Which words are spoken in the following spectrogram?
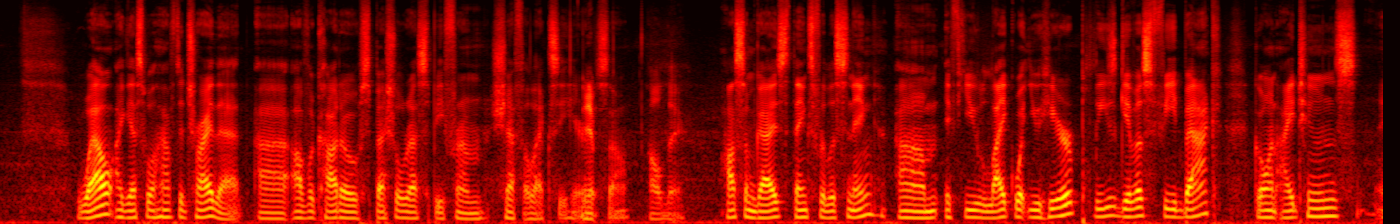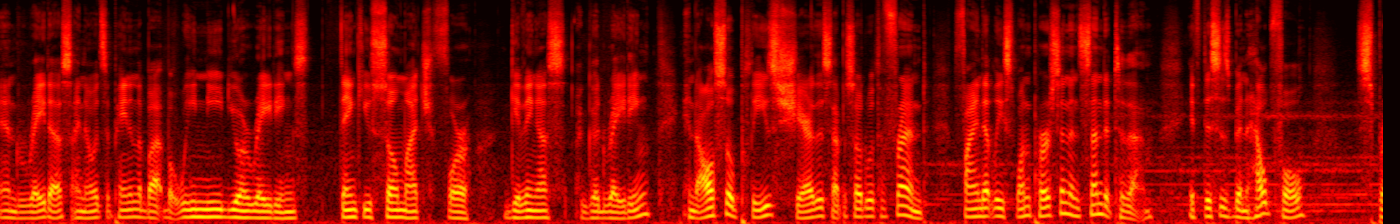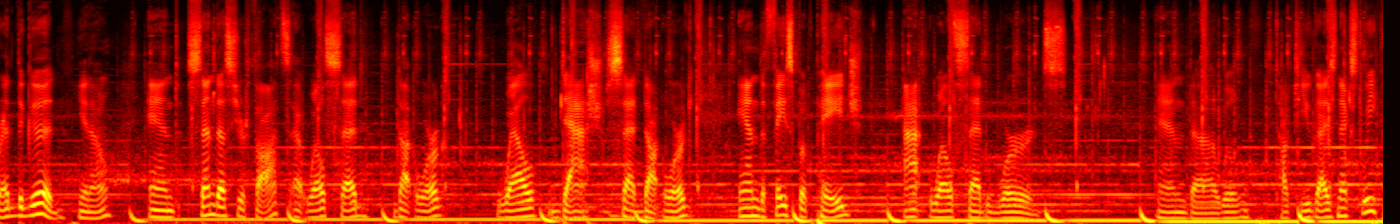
Well, I guess we'll have to try that uh, avocado special recipe from Chef Aleksey here. Yep. So All day. Awesome, guys! Thanks for listening. Um, if you like what you hear, please give us feedback. Go on iTunes and rate us. I know it's a pain in the butt, but we need your ratings. Thank you so much for giving us a good rating. And also, please share this episode with a friend. Find at least one person and send it to them. If this has been helpful, spread the good, you know, and send us your thoughts at wellsaid.org, well-said.org, and the Facebook page at Well Said Words. And uh, we'll talk to you guys next week.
